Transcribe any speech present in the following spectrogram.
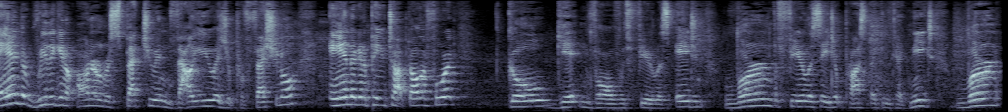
and they're really going to honor and respect you and value you as your professional, and they're going to pay you top dollar for it, go get involved with Fearless Agent. Learn the Fearless Agent prospecting techniques. Learn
